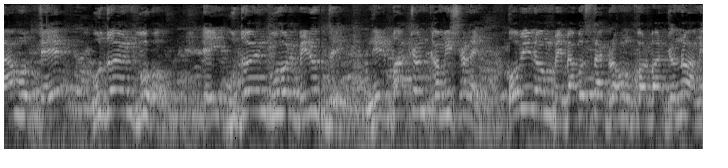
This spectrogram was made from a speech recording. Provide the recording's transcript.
নাম হচ্ছে উদয়ন গুহ। এই উদয়ন গুহর বিরুদ্ধে নির্বাচন কমিশনের অবিলম্বে ব্যবস্থা গ্রহণ করবার জন্য আমি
